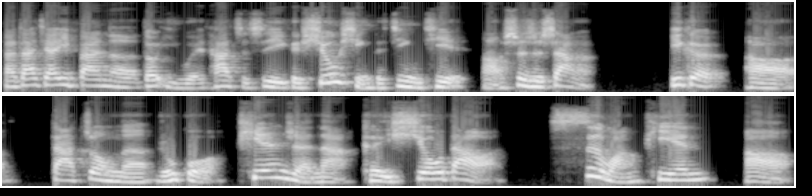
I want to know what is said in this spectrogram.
那大家一般呢都以为它只是一个修行的境界啊。事实上啊，一个啊大众呢，如果天人呐、啊、可以修到四王天啊，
